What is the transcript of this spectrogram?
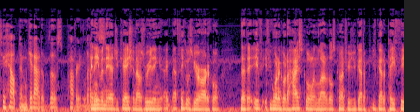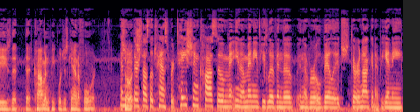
to help them get out of those poverty levels. And even the education, I was reading, I, I think it was your article, that if, if you want to go to high school in a lot of those countries, you've got to you've got to pay fees that, that common people just can't afford. And so there's also transportation costs. So you know, many of you live in the in the rural village. There are not going to be any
